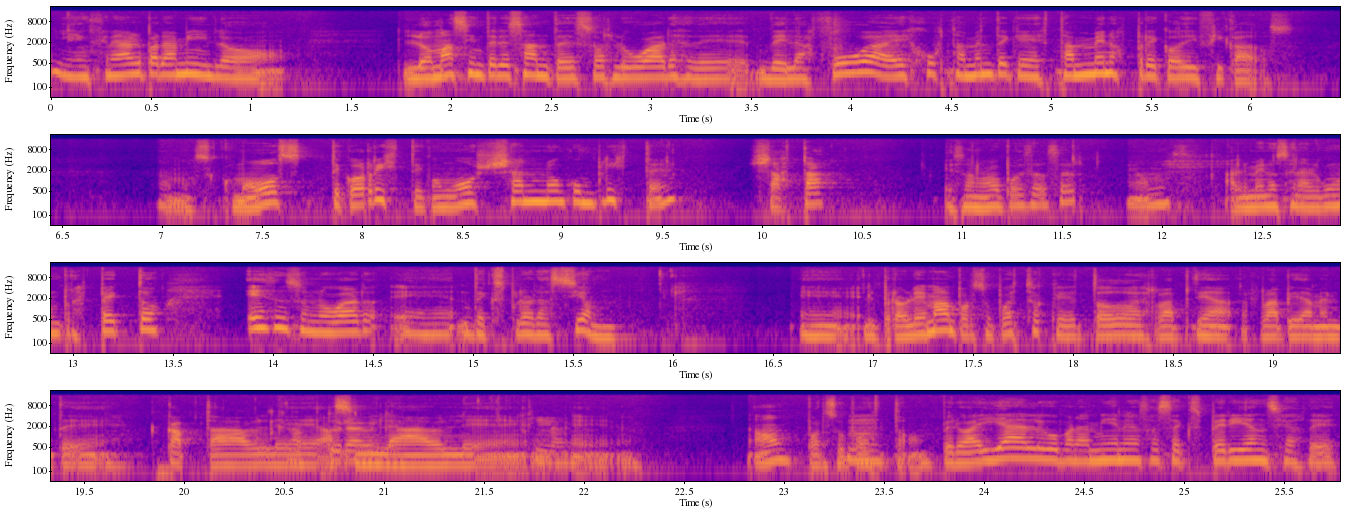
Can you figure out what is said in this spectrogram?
Y en general para mí lo, lo más interesante de esos lugares de, la fuga es justamente que están menos precodificados. Vamos, como vos te corriste, como vos ya no cumpliste, ya está. Eso no lo puedes hacer, digamos, al menos en algún respecto. Ese es un lugar eh, de exploración. Eh, el problema, por supuesto, es que todo es rápidamente captable, asimilable, eh, ¿no? Por supuesto. Mm. Pero hay algo para mí en esas experiencias de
